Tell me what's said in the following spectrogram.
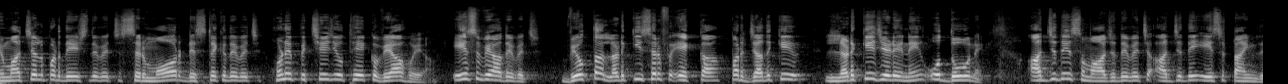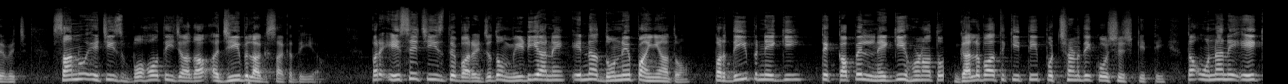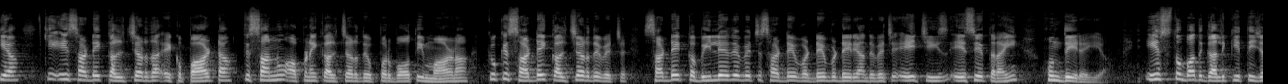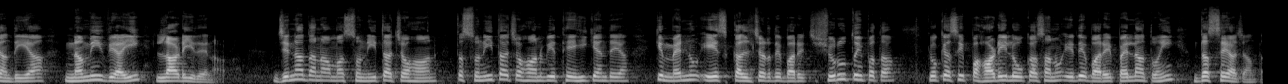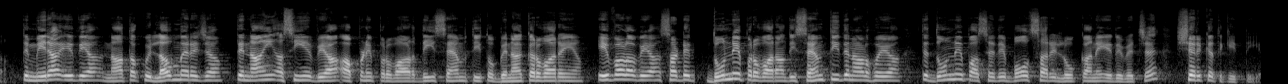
ਹਿਮਾਚਲ ਪ੍ਰਦੇਸ਼ ਦੇ ਵਿੱਚ, ਸਿਰਮੌਰ ਡਿਸਟ੍ਰਿਕਟ ਦੇ ਵਿੱਚ, ਹੁਣੇ ਪਿੱਛੇ ਜੇ ਉੱਥੇ ਇੱਕ ਵਿਆਹ ਹੋਇਆ। ਇਸ ਵਿਆਹ ਦੇ ਵਿੱਚ ਵਿਆਹੁਤਾ ਲੜਕੀ ਸਿਰਫ ਇੱਕ ਆ, ਪਰ ਜਦ ਕਿ ਲੜਕੇ ਜਿਹੜੇ ਨੇ, ਉਹ ਦੋ ਨੇ। ਅੱਜ ਦੇ ਸਮਾਜ ਦੇ ਵਿੱਚ, ਅੱਜ ਦੇ ਇਸ ਟਾਈਮ ਦੇ ਵਿੱਚ, ਸਾਨੂੰ ਇਹ ਚੀਜ਼ ਬਹੁਤ ਹੀ ਜ਼ਿਆਦਾ ਅਜੀਬ ਲੱਗ ਸਕਦੀ ਆ। ਪਰ ਇਸੇ ਚੀਜ਼ ਦੇ ਬਾਰੇ ਜਦੋਂ ਮੀਡੀਆ ਨੇ ਇਹਨਾਂ ਦੋਨੇ ਭਾਈਆਂ ਤੋਂ ਪ੍ਰਦੀਪ ਨੇਗੀ ਤੇ ਕਪਿਲ ਨੇਗੀ ਹੋਣਾ ਤੋਂ ਗੱਲਬਾਤ ਕੀਤੀ, ਪੁੱਛਣ ਦੀ ਕੋਸ਼ਿਸ਼ ਕੀਤੀ। ਤਾਂ ਉਹਨਾਂ ਨੇ ਇਹ ਕਿਹਾ ਕਿ ਇਹ ਸਾਡੇ ਕਲਚਰ ਦਾ ਇੱਕ ਪਾਰਟ ਆ ਤੇ ਸਾਨੂੰ ਆਪਣੇ ਕਲਚਰ ਦੇ ਉੱਪਰ ਬਹੁਤ ਹੀ ਮਾਣ ਆ, ਕਿਉਂਕਿ ਸਾਡੇ ਕਲਚਰ ਦੇ ਵਿੱਚ, ਸਾਡੇ ਕਬੀਲੇ ਦੇ ਵਿੱਚ, ਸਾਡੇ ਵੱਡੇ ਵਡੇਰਿਆਂ ਦੇ ਵਿੱਚ ਇਹ ਚੀਜ਼ ਇਸੇ ਤਰ੍ਹਾਂ ਹੀ ਹੁੰਦੀ ਰਹੀ ਆ। ਇਸ ਤੋਂ ਬਾਅਦ ਗੱਲ ਕੀਤੀ ਜਾਂਦੀ ਆ ਨਵੀਂ ਵਿਆਹੀ ਲਾੜੀ ਦੇ ਨਾਲ। ਜਿਨ੍ਹਾਂ ਦਾ ਨਾਮ ਆ ਸੁਨੀਤਾ ਚੌਹਾਨ, ਤਾਂ ਸੁਨੀਤਾ ਚੌਹਾਨ ਵੀ ਇੱਥੇ ਇਹੀ ਕਹਿੰਦੇ ਆ ਕਿ ਮੈਨੂੰ ਇਸ ਕਲਚਰ ਦੇ ਬਾਰੇ ਚ ਸ਼ੁਰੂ ਤੋਂ ਹੀ ਪਤਾ, ਕਿਉਂਕਿ ਅਸੀਂ ਪਹਾੜੀ ਲੋਕ ਆ, ਸਾਨੂੰ ਇਹਦੇ ਬਾਰੇ ਪਹਿਲਾਂ ਤੋਂ ਹੀ ਦੱਸਿਆ ਜਾਂਦਾ। ਤੇ ਮੇਰਾ ਇਹ ਵਿਆਹ ਨਾ ਤਾਂ ਕੋਈ ਲਵ ਮੈਰਿਜ ਆ, ਤੇ ਨਾ ਹੀ ਅਸੀਂ ਇਹ ਵਿਆਹ ਆਪਣੇ ਪਰਿਵਾਰ ਦੀ ਸਹਿਮਤੀ ਤੋਂ ਬਿਨਾਂ ਕਰਵਾ ਰਹੇ ਹਾਂ ਇਹ ਵਾਲਾ ਵਿਆਹ ਸਾਡੇ ਦੋਨੇ ਪਰਿਵਾਰਾਂ ਦੀ ਸਹਿਮਤੀ ਦੇ ਨਾਲ ਹੋਇਆ, ਤੇ ਦੋਨੇ ਪਾਸੇ ਦੇ ਬਹੁਤ ਸਾਰੇ ਲੋਕਾਂ ਨੇ ਇਹਦੇ ਵਿੱਚ ਸ਼ਿਰਕਤ ਕੀਤੀ ਹੈ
